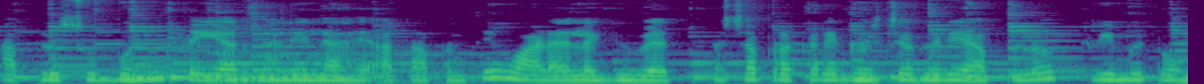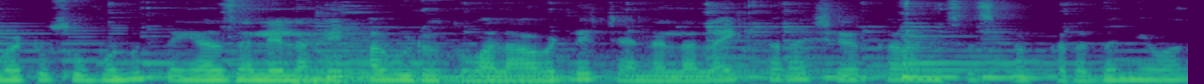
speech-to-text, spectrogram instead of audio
आपलं सूप बनवून तयार झालेलं आहे. आता आपण ते वाढायला घेऊयात. अशा प्रकारे घरच्या घरी आपलं क्रीमी टोमॅटो सूप बनवून तयार झालेलं आहे. हा व्हिडिओ तुम्हाला आवडले चॅनलला लाईक करा शेअर करा आणि सबस्क्राईब करा. धन्यवाद.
